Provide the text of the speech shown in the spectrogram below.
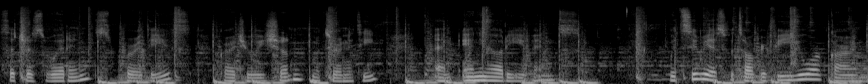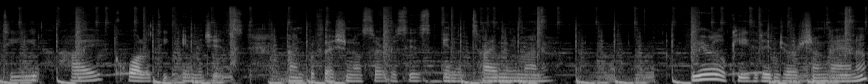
such as weddings, birthdays, graduation, maternity, and any other events. With CBS Photography, you are guaranteed high quality images and professional services in a timely manner. We are located in Georgetown, Guyana.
